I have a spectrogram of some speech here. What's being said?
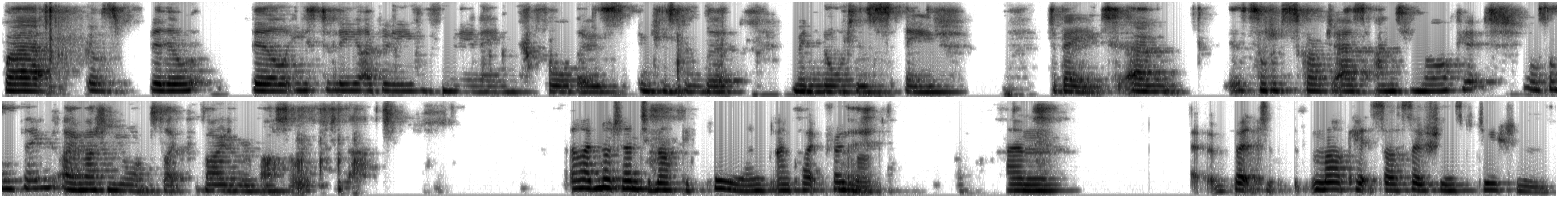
where it was Bill Bill Easterly, I believe, a familiar name for those interested in the mid-noughties age debate. Um, it's sort of described as anti-market or something. I imagine you want to like provide a rebuttal to that. Oh, I'm not anti-market at all. I'm, I'm quite pro-market. Um, but markets are social institutions.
